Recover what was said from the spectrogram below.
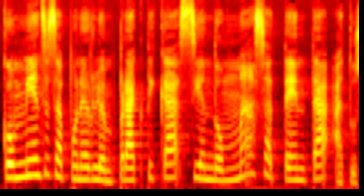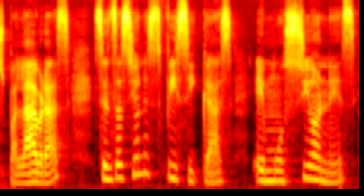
comiences a ponerlo en práctica siendo más atenta a tus palabras, sensaciones físicas, emociones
